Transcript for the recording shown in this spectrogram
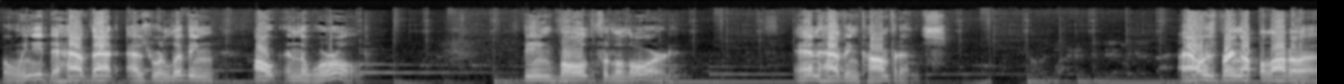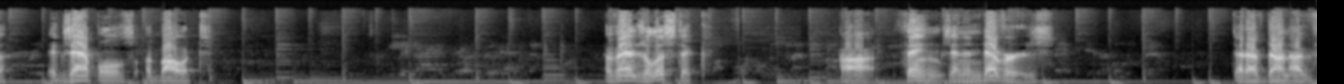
but we need to have that as we're living out in the world. Being bold for the Lord and having confidence. I always bring up a lot of examples about evangelistic uh, things and endeavors that I've done. I've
